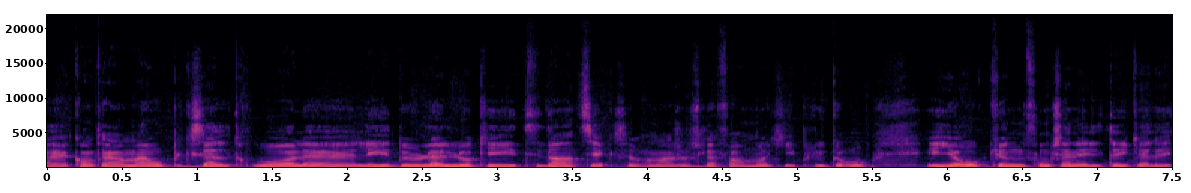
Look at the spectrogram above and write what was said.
Euh, contrairement au Pixel 3, les deux, le look est identique. C'est vraiment juste le format qui est plus gros. Et il n'y a aucune fonctionnalité que le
